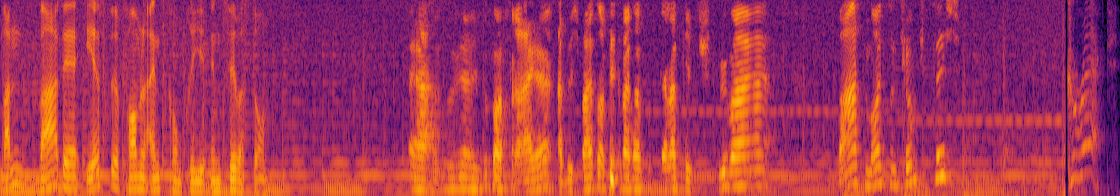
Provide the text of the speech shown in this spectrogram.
wann war der erste Formel 1 Grand Prix in Silverstone? Ja, das ist wieder eine super Frage. Also ich weiß auf jeden Fall, dass es relativ früh war. War es 1950? Correct.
